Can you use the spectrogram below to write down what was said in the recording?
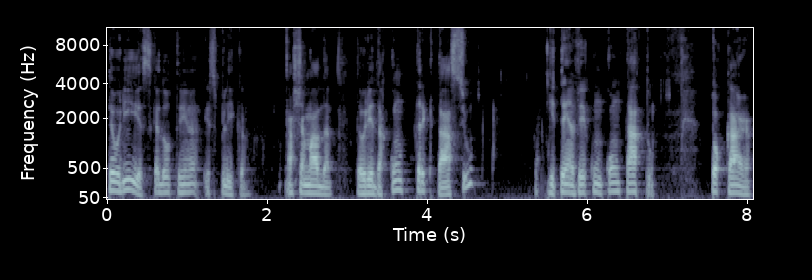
teorias que a doutrina explica. A chamada teoria da contractácio, que tem a ver com contato, tocar.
